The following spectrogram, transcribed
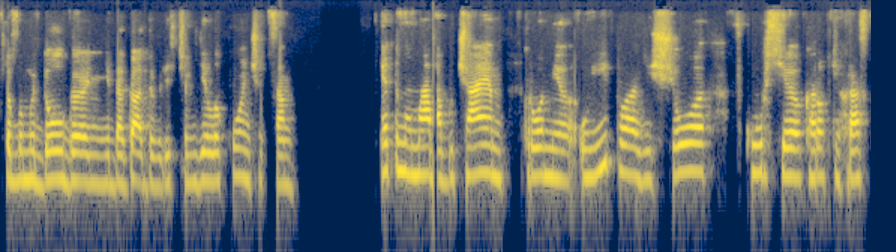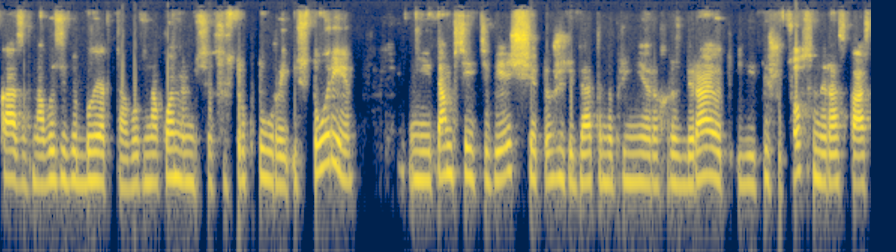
чтобы мы долго не догадывались, чем дело кончится. Этому мы обучаем, кроме УИПа, еще в курсе коротких рассказов на вызове бета. Вот знакомимся со структурой истории, и там все эти вещи тоже ребята на примерах разбирают и пишут собственный рассказ.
